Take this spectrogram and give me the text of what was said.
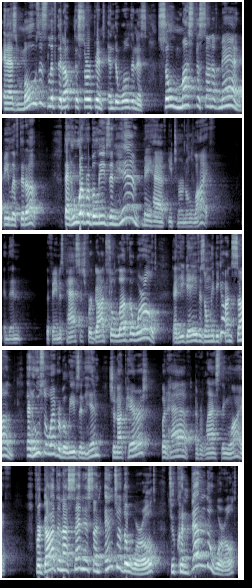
And as Moses lifted up the serpent in the wilderness, so must the Son of Man be lifted up, that whoever believes in him may have eternal life. And then the famous passage, For God so loved the world that he gave his only begotten Son, that whosoever believes in him should not perish, but have everlasting life. For God did not send his Son into the world to condemn the world,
